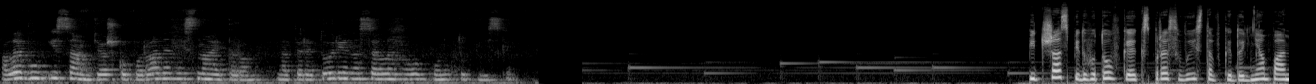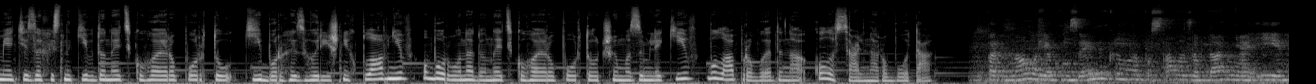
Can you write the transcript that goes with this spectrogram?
але був і сам тяжко поранений снайпером на території населеного пункту Піски. Під час підготовки експрес-виставки до Дня пам'яті захисників Донецького аеропорту Кіборги з горішніх плавнів оборона Донецького аеропорту очима земляків була проведена колосальна робота. Перед нами, як музейниками, постало завдання і е,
